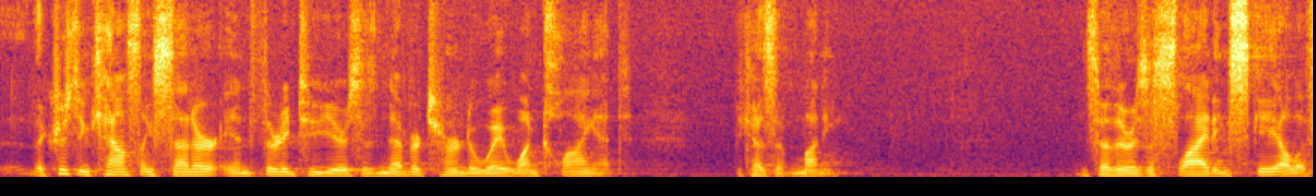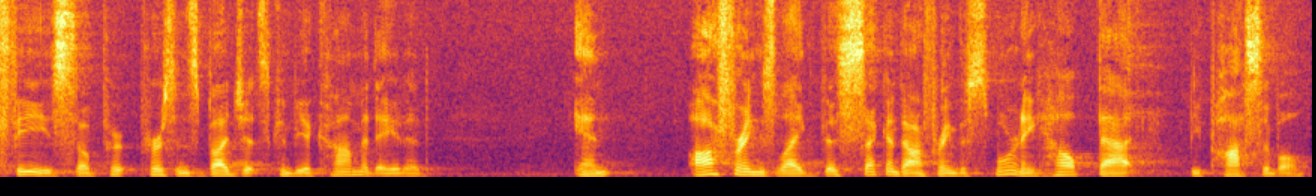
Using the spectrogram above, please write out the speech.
The Christian Counseling Center in 32 years has never turned away one client because of money. And so there is a sliding scale of fees so per person's budgets can be accommodated. And offerings like this second offering this morning help that be possible.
